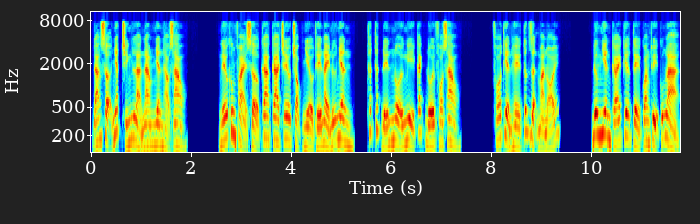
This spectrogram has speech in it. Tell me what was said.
đáng sợ nhất chính là nam nhân hảo sao. Nếu không phải sở ca ca trêu chọc nhiều thế này nữ nhân, thất thất đến nỗi nghị cách đối phó sao. Phó Thiển Hề tức giận mà nói. Đương nhiên cái kia tề quang thụy cũng là,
